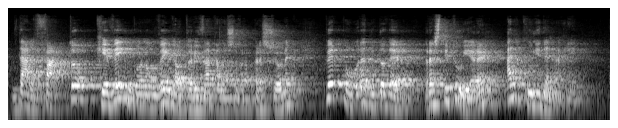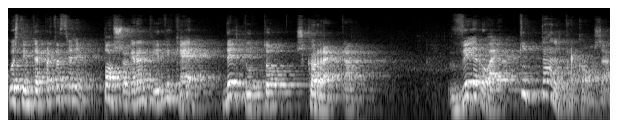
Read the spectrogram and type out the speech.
dal fatto che venga o non venga autorizzata la sovrappressione per paura di dover restituire alcuni denari. Questa interpretazione posso garantirvi che è del tutto scorretta. Vero è tutt'altra cosa,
